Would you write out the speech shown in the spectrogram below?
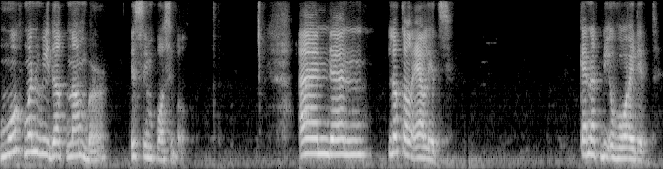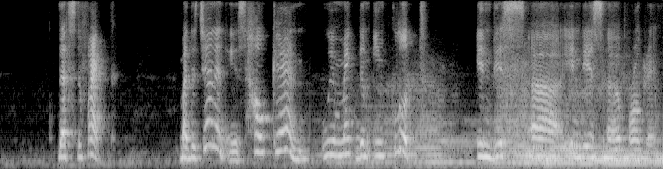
movement without number is impossible. And then local elites cannot be avoided. That's the fact. But the challenge is how can we make them include in this uh, in this uh, program?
